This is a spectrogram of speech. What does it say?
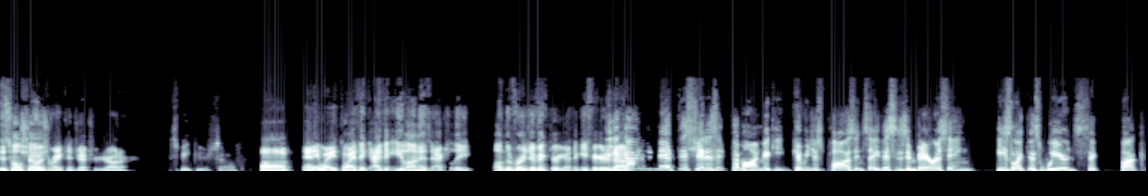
This whole show is rank conjecture, Your Honor. Speak for yourself. Uh, anyway, so I think I think Elon is actually on the verge of victory. I think he figured You it out. You got to admit, this shit is. Come on, Mickey. Can we just pause and say this is embarrassing? He's like this weird sick fuck.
